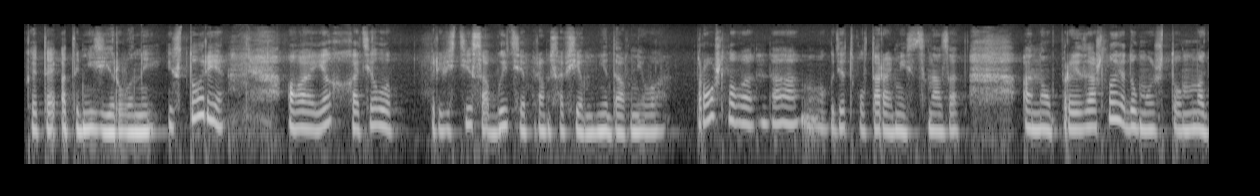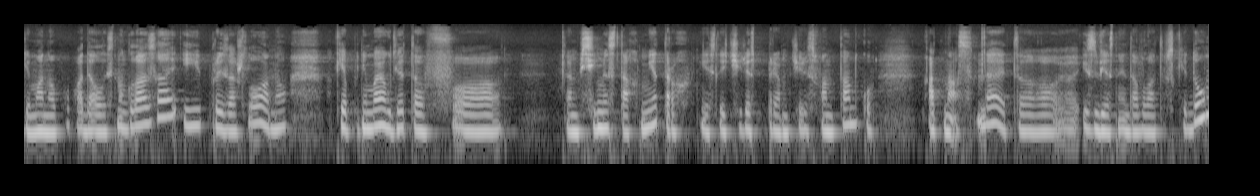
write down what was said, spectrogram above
к этой атомизированной истории, а я хотела привести события прям совсем недавнего прошлого, да, где-то полтора месяца назад оно произошло. Я думаю, что многим оно попадалось на глаза, и произошло оно, как я понимаю, где-то в там, 700 метрах, если через, прямо через фонтанку от нас. Да, это известный Довлатовский дом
